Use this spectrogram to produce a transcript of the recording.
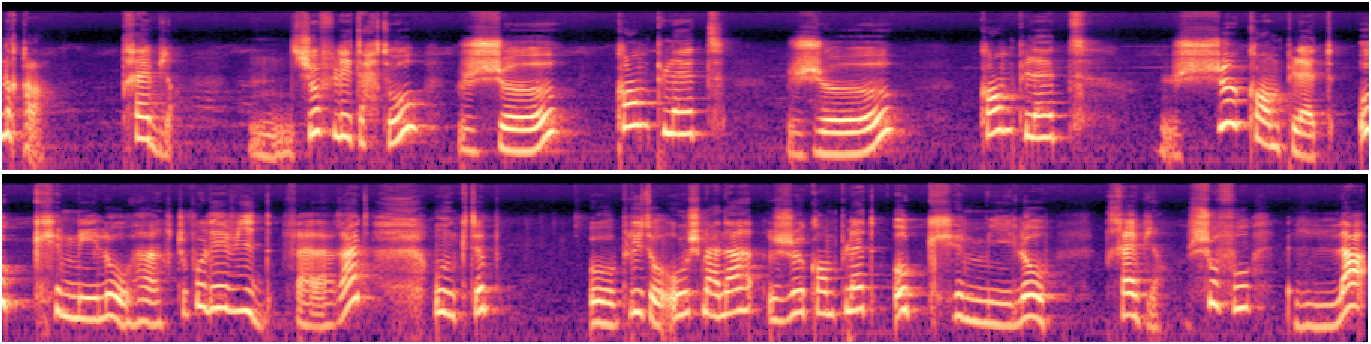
نقرا تري بيان نشوف لي تحتو جو كومبليت جو كومبليت جو كومبليت أكملو ها شوفوا لي فيد فراغات ونكتب او بلوتو واش معناه جو كومبليت أكملو تري بيان شوفوا لا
